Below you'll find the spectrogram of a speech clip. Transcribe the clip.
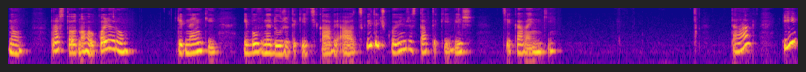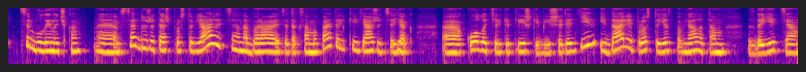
ну, просто одного кольору, рівненький, і був не дуже такий цікавий. А от з квіточкою він вже став такий більш цікавенький. Так, цибулиночка. Е, все дуже теж просто в'яжеться, набираються так само петельки, в'яжуться як е, коло, тільки трішки більше рядів. І далі просто я збавляла там, здається,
